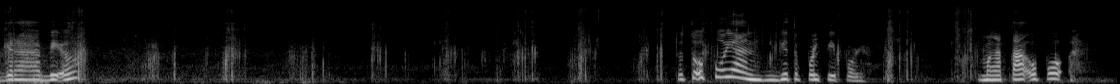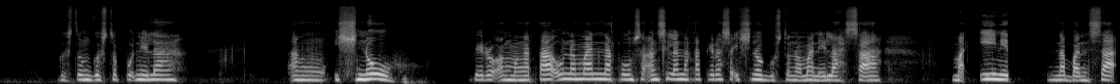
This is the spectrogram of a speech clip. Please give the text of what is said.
Grabe oh. Totoo po yan, beautiful people. Mga tao po, Gustong gusto po nila ang snow. Pero ang mga tao naman na kung saan sila nakatira sa snow, gusto naman nila sa mainit na bansa.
